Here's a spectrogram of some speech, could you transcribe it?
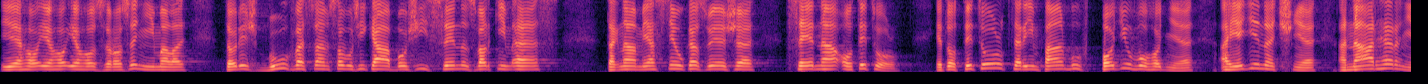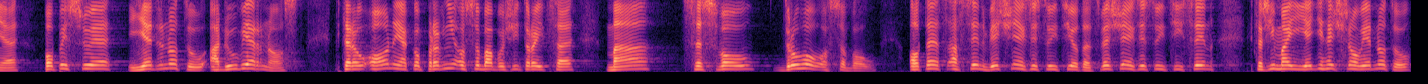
jeho, jeho, jeho zrozením, ale to, když Bůh ve svém slovu říká Boží syn s velkým S, tak nám jasně ukazuje, že se jedná o titul. Je to titul, kterým pán Bůh podivuhodně a jedinečně a nádherně popisuje jednotu a důvěrnost, kterou on jako první osoba Boží Trojice má se svou druhou osobou. Otec a syn, věčně existující otec, věčně existující syn, kteří mají jedinečnou jednotu,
